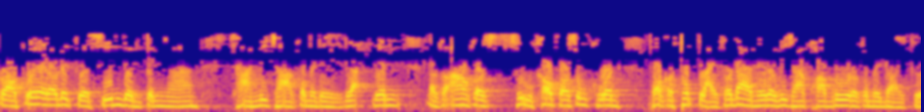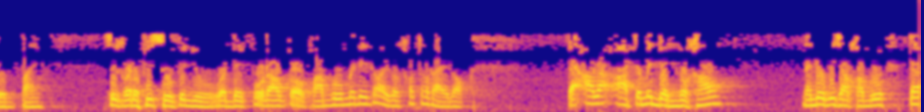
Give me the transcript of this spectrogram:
กรอบเพื่อให้เราได้เกิดศีลเด่นเป็นงานฌานวิชาก็ไม่ได้ละเว้นเราก็เอาก็สู้เขาพอสมควร พอกระทบไหลเขาได้ในเรื่องวิชาความรู้เราก็ไม่ด้อยเกินไป ซึ่งก็ได้พิสูจน์กันอยู่ว่าเด็กพวกเราก็ความรู้ไม่ได้ด้อยกว่าเขาเท่าไหร่หรอก แต่เอาละอาจจะไม่เด่นกว่าเขาในเรื่องวิชาความรู้ แต่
